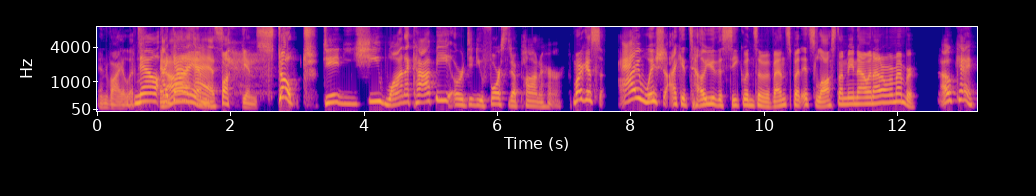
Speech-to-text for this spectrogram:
and Violet. Now, And I gotta am ask. fucking stoked. Did she want a copy or did you force it upon her? Marcus, I wish I could tell you the sequence of events, but it's lost on me now, and I don't remember. Okay.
